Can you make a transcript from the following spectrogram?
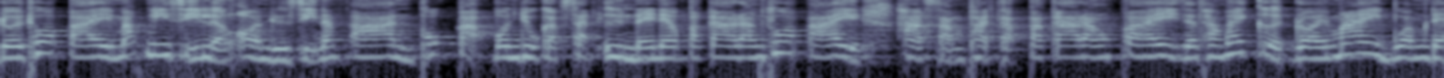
โดยทั่วไปมักมีสีเหลืองอ่อนหรือสีน้ำตาลพบปะปนอยู่กับสัตว์อื่นในแนวปะการังทั่วไป หากสัมผัสกับปะการังไฟจะทำให้เกิดรอยไหม้บวมแด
